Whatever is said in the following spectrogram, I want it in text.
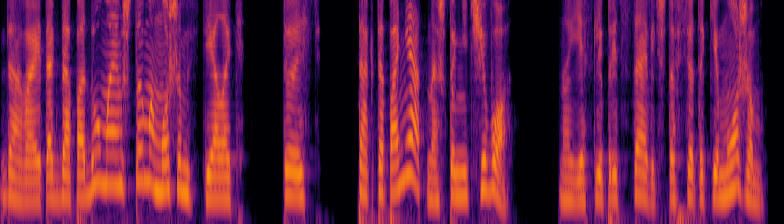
«Давай тогда подумаем, что мы можем сделать. То есть, так-то понятно, что ничего. Но если представить, что все таки можем,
